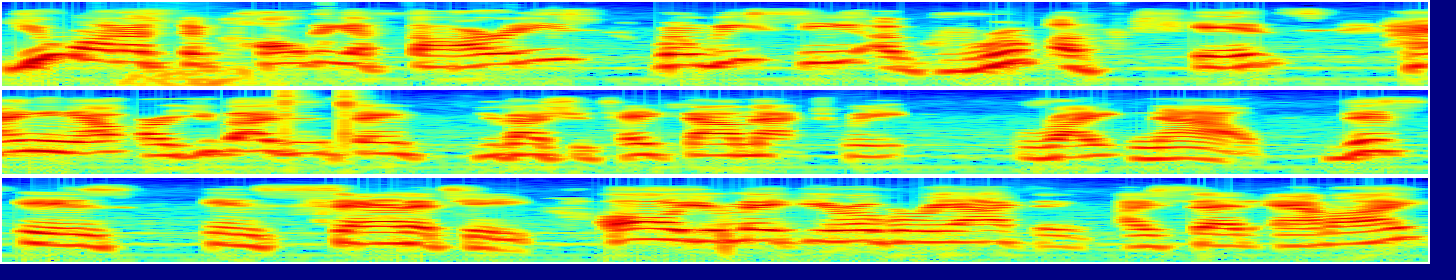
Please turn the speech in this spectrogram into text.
You want us to call the authorities when we see a group of kids hanging out? Are you guys insane? You guys should take down that tweet right now. This is insanity. Oh, you're making, you're overreacting. I said, Am I?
